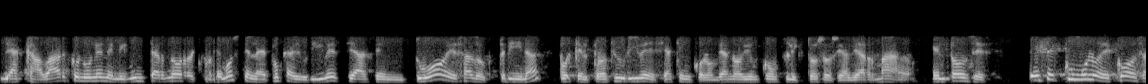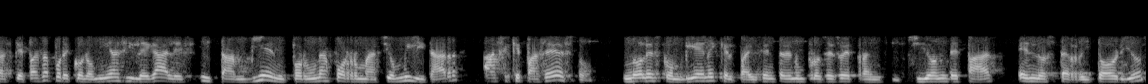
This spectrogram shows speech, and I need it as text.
de acabar con un enemigo interno. Recordemos que en la época de Uribe se acentuó esa doctrina porque el propio Uribe decía que en Colombia no había un conflicto social y armado. Entonces, ese cúmulo de cosas que pasa por economías ilegales y también por una formación militar hace que pase esto. No les conviene que el país entre en un proceso de transición de paz en los territorios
